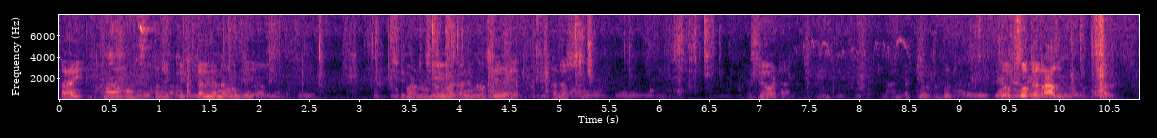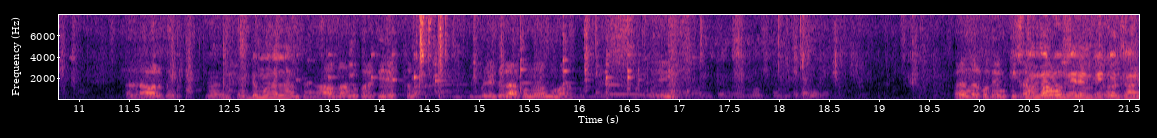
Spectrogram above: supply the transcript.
సాయి కొంచెం కిట్టలుగానే ఉంది చేయబట్టనిపోతే అది వస్తుంది పట్టాలి ఓ, పోతే రాదు. అది రావాలి బయట హెడ్ అవును అందుకొరకే చెప్తున్నా ఇప్పుడు ఎటు రాకుండా ఉంది మనకు. వీరందరూ కొద్దిగా వెనక్కి మీరు కొంచెం.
